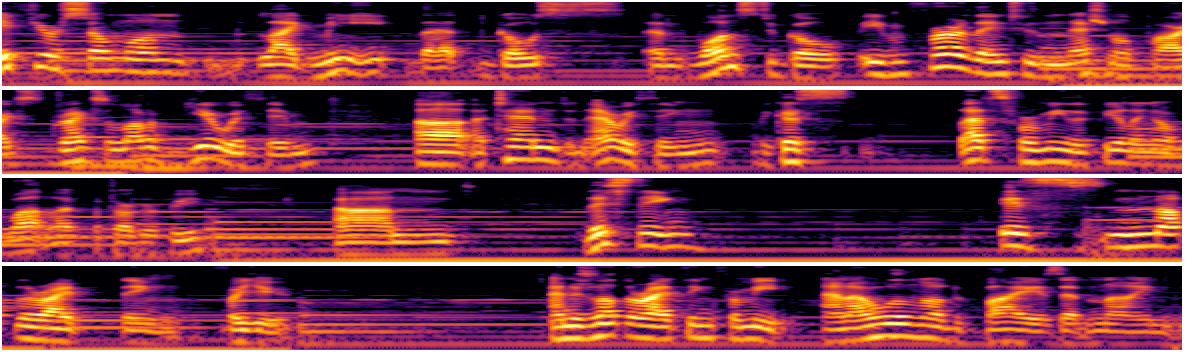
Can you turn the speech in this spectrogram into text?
If you're someone like me that goes and wants to go even further into the national parks, drags a lot of gear with him, uh, a tent and everything, because that's for me the feeling of wildlife photography. And this thing is not the right thing for you. And it's not the right thing for me. And I will not buy a Z9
